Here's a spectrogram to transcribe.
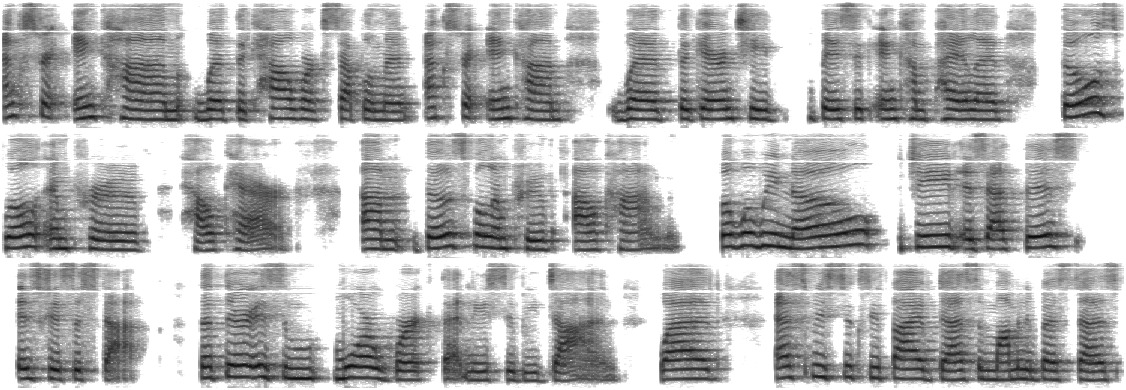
extra income with the CalWORK supplement, extra income with the guaranteed basic income pilot, those will improve healthcare. Um, those will improve outcome. But what we know, Jade, is that this is just a step that there is more work that needs to be done. What SB 65 does, and Momnibus does,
